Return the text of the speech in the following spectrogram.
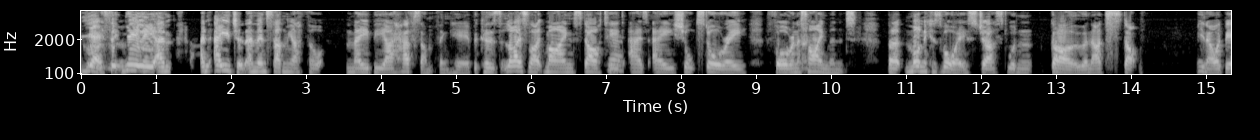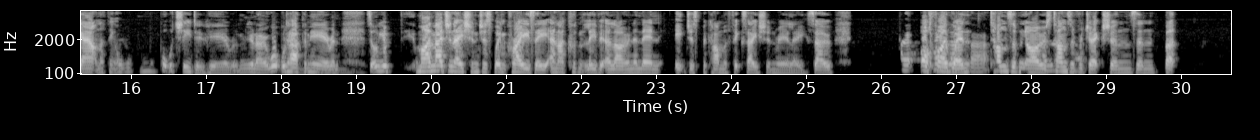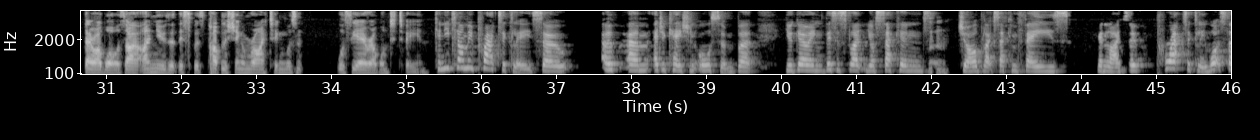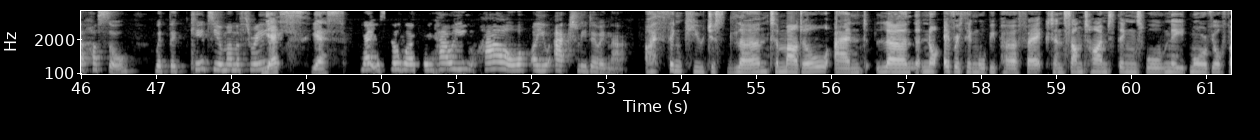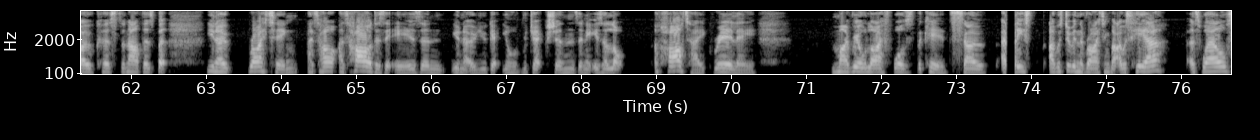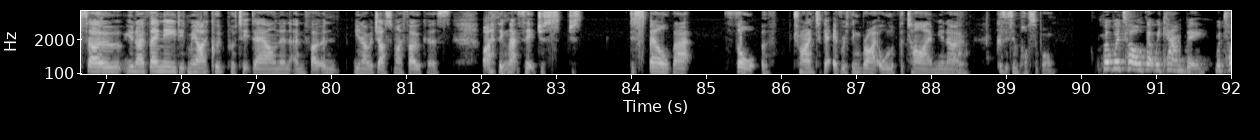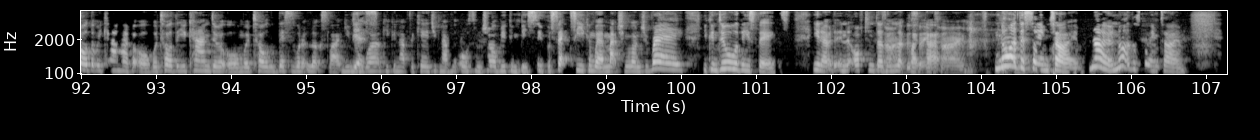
Yes, it really, and an agent. And then suddenly I thought, maybe I have something here because Lives Like Mine started as a short story for an assignment, but Monica's voice just wouldn't go. And I'd stop. you know, I'd be out and I think, oh, what would she do here? And, you know, what would happen here? And so you, my imagination just went crazy and I couldn't leave it alone. And then it just became a fixation, really. So I, off I, love went, that. tons of no's, tons of rejections. And, but there I was. I, I knew that this was publishing and writing wasn't, was the area I wanted to be in. Can you tell me practically? So, oh, um, education, awesome, but you're going. This is like your second Mm. job, like second phase in life. So, practically, what's the hustle with the kids? You're a mum of three. Yes, yes. Yeah, you're still working. How are you? How are you actually doing that? I think you just learn to muddle and learn that not everything will be perfect and sometimes things will need more of your focus than others. But, you know, writing as hard as hard as it is and, you know, you get your rejections and it is a lot of heartache, really. My real life was the kids. So at least I was doing the writing, but I was here as well. So, you know, if they needed me, I could put it down and, and, fo- and, you know, adjust my focus. But I think that's it. Just, just dispel that thought of trying to get everything right all of the time, you know, because it's impossible. But we're told that we can be. We're told that we can have it all. We're told that you can do it all. And we're told that this is what it looks like. You can Yes. work, you can have the kids, you can have an awesome job, you can be super sexy, you can wear matching lingerie, you can do all these things. You know, and it often doesn't Not look at the like same that. time. Not at the same time. No, not at the same time.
